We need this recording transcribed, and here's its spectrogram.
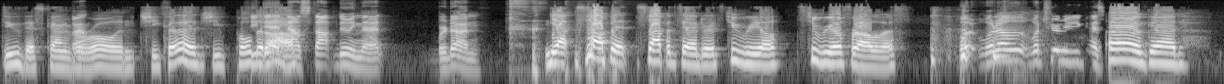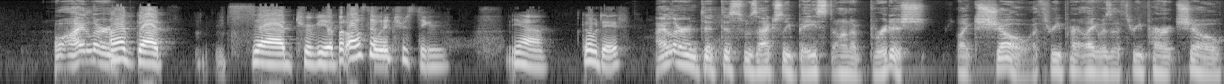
do this kind of a role, and she could. She pulled she it did. off. Now stop doing that. We're done. Yep, stop it, stop it, Sandra. It's too real. It's too real for all of us. What what else, what trivia do you guys? Oh God, Well, I learned I've got sad trivia, but also interesting. Yeah, go, Dave. I learned that this was actually based on a British like show, a three part like it was a three part show,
